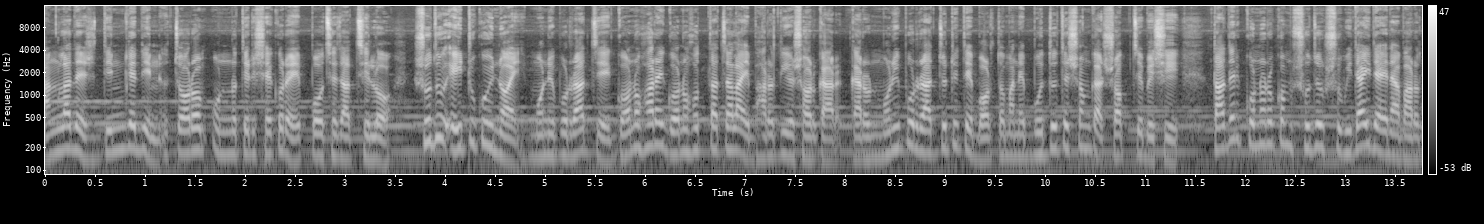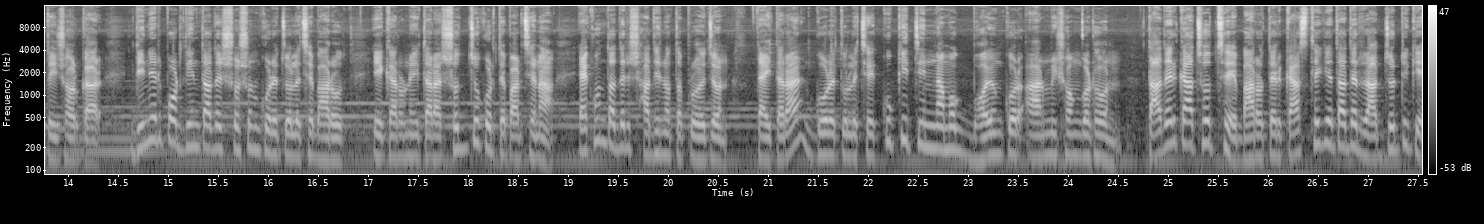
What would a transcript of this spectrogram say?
বাংলাদেশ দিনকে দিন চরম উন্নতির শেকরে পৌঁছে যাচ্ছিল। শুধু এইটুকুই নয়, মণিপুর রাজ্যে গণহারে গণহত্যা চালায় ভারতীয় সরকার, কারণ মণিপুর রাজ্যটিতে বর্তমানে বৈদ্যুতের সংখ্যা সবচেয়ে বেশি। তাদের কোনো রকম সুযোগ সুবিধাই দেয় না ভারতীয় সরকার। দিনের পর দিন তাদের শোষণ করে চলেছে ভারত। এ কারণেই তারা সহ্য করতে পারছে না। এখন তাদের স্বাধীনতা প্রয়োজন। তাই তারা গড়ে তুলেছে কুকি চীন নামক ভয়ঙ্কর আর্মি সংগঠন। তাদের কাজ হচ্ছে ভারতের কাছ থেকে তাদের রাজ্যটিকে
